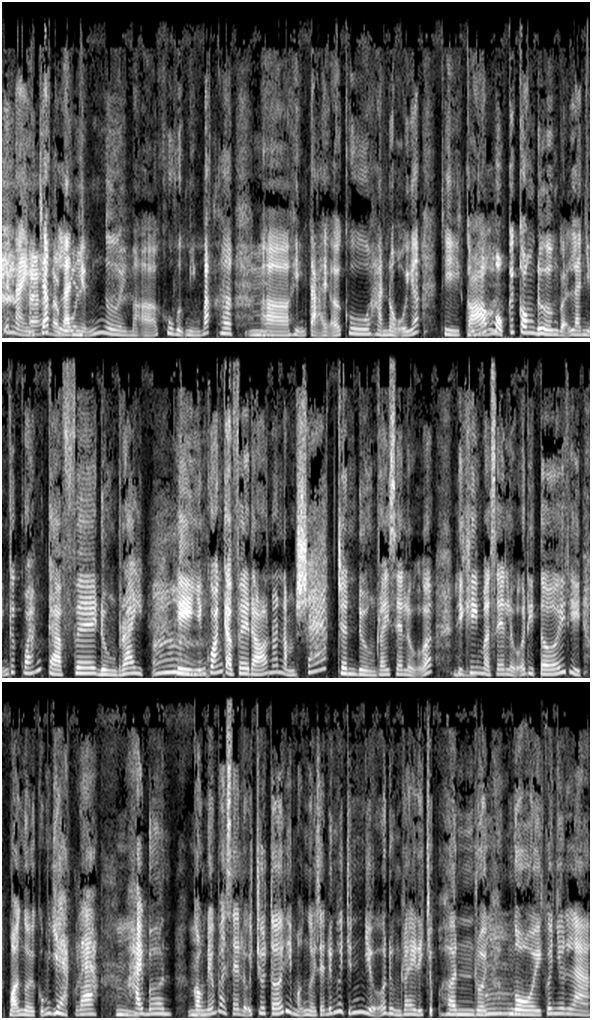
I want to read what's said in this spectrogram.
Cái này chắc là là, vui. những người mà ở khu vực miền Bắc ha. Ừ. à, hiện tại ở khu Hà Nội á thì Cũng có, có. một cái con đường gọi là những cái quán cà phê đường ray. À. thì những quán cà phê đó nó nằm sát trên đường ray xe lửa. Thì khi mà xe lửa đi tới thì mọi người cũng dạt ra Ừ. hai bên. Còn nếu mà xe lửa chưa tới thì mọi người sẽ đứng ở chính giữa đường ray để chụp hình rồi Ừ. ngồi coi như là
